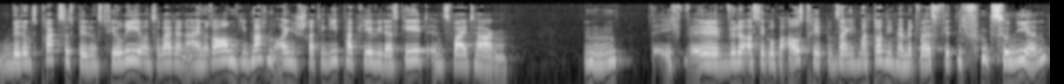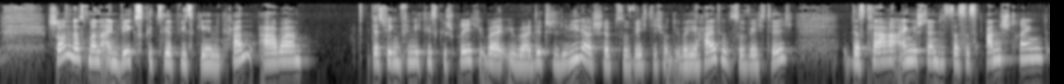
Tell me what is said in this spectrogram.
Bildungspraxis, Bildungstheorie und so weiter in einen Raum. Die machen euch ein Strategiepapier, wie das geht, in zwei Tagen. Mhm ich äh, würde aus der Gruppe austreten und sagen, ich mache doch nicht mehr mit, weil es wird nicht funktionieren. Schon, dass man einen Weg skizziert, wie es gehen kann, aber Deswegen finde ich dieses Gespräch über, über Digital Leadership so wichtig und über die Haltung so wichtig. Das klare Eingeständnis, das ist anstrengend,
